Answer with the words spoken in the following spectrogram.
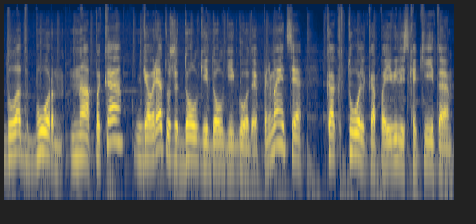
Bloodborne на ПК говорят уже долгие-долгие годы. Понимаете, как только появились какие-то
